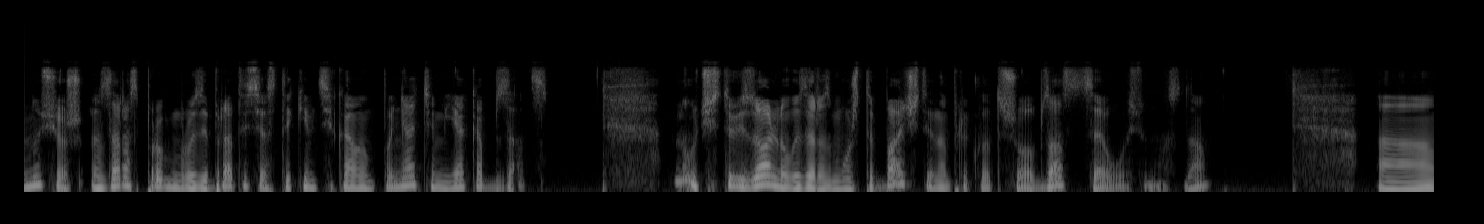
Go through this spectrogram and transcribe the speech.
ну що ж, зараз спробуємо розібратися з таким цікавим поняттям, як абзац. Ну, Чисто візуально ви зараз можете бачити, наприклад, що абзац це ось у нас. Да? А,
